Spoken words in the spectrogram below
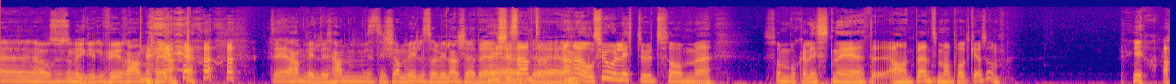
eh, høres ut som en hyggelig fyr, han. det, han, vil, han. Hvis ikke han vil, så vil han ikke. Det, er ikke sant? det- Han høres jo litt ut som, eh, som vokalisten i et annet band som har podkast om. ja,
